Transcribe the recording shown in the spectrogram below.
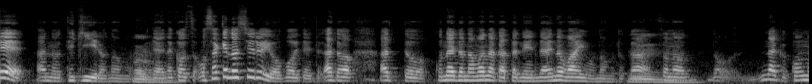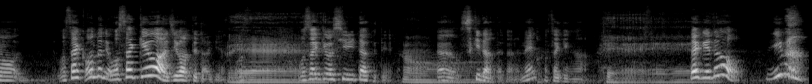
であのテキーラ飲むみたいな、うんこうお酒の種類を覚えたりとかあとあとこの間飲まなかった年代のワインを飲むとか、うん。そののなんかこのお酒本当にお酒を味わってたわけ。よ、お酒を知りたくて、うん、好きだったからねお酒が。だけど今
